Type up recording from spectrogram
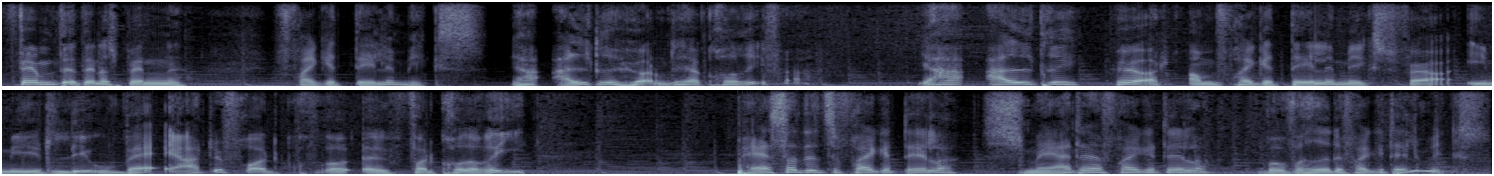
Femte, den er spændende. Frikadellemix. Jeg har aldrig hørt om det her krydderi før. Jeg har aldrig hørt om frikadellemix før i mit liv. Hvad er det for et, øh, for et krydderi? Passer det til frikadeller? Smager det af frikadeller? Hvorfor hedder det frikadellemix?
